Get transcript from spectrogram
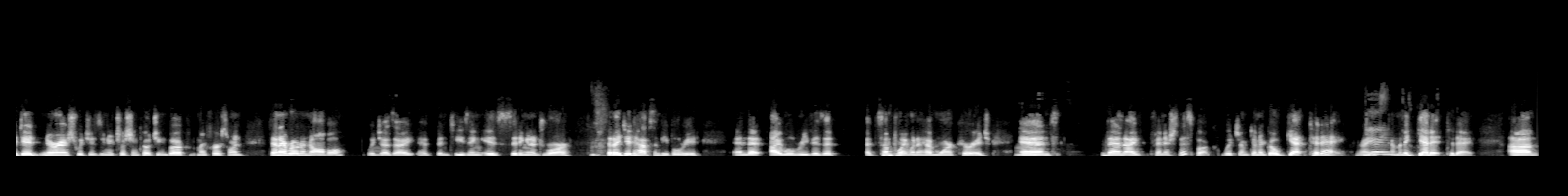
i did nourish which is a nutrition coaching book my first one then i wrote a novel which Mhm. as i have been teasing is sitting in a drawer that i did have some people read and that i will revisit at some point when i have more courage Mhm. and then I finished this book, which I'm going to go get today, right? Yay. I'm going to get it today. Um,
